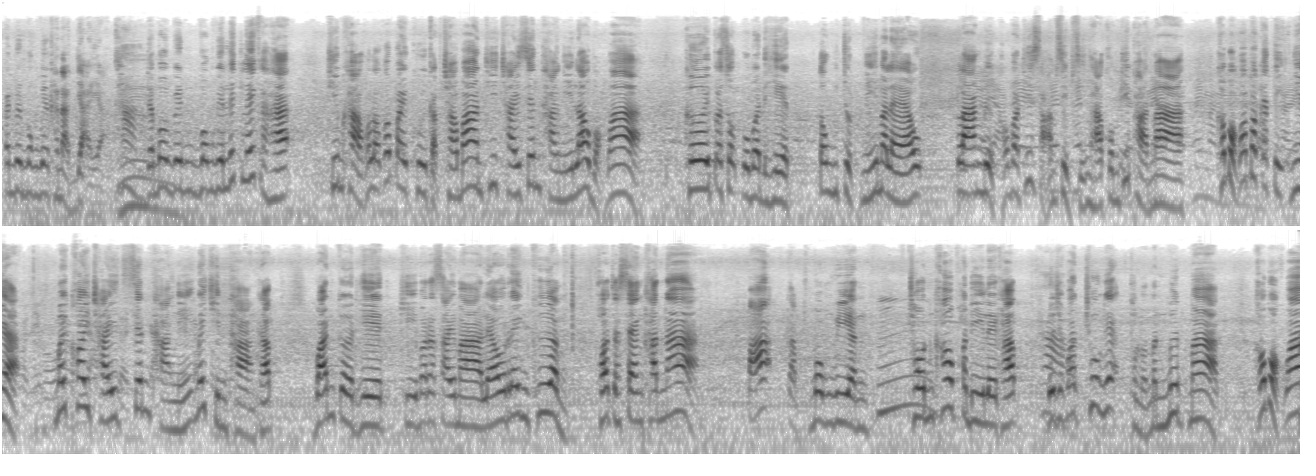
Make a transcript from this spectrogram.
เป็นเป็นวงเวียนขนาดใหญ่อะ ค่ะ แต่บริเวณวงเวียนเล็กๆอะฮะทีมข่าวของเราก็ไปคุยกับชาวบ้านที่ใช้เส้นทางนี้เล่าบอกว่า เคยประสบอุบัติเหตุ ตรงจุดนี้มาแล้ว กลางดึกของวันที่ 30 สิงหาคมที่ผ่านมา เขาบอกว่าปกติเนี่ยไม่ค่อยใช้เส้นทางนี้ไม่ชินทางครับ วันเกิดเหตุขี่มอเตอร์ไซค์มาแล้วเร่งเครื่อง พอจะแซงคันหน้า ปะกับวงเวียนอืมชนเข้าพอดีเลยครับค่ะโดยเฉพาะช่วงเนี้ยถนนมันมืดมาก เขาบอกว่า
